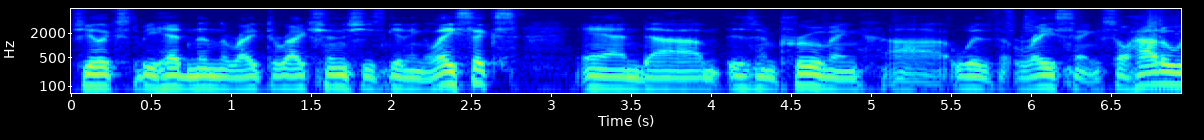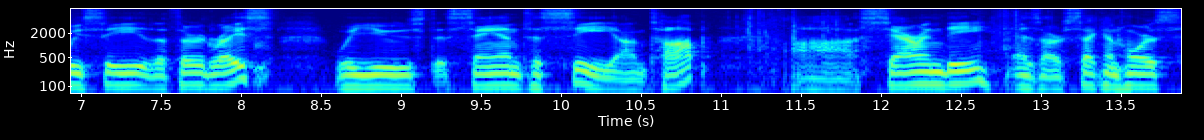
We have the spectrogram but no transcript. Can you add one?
She looks to be heading in the right direction. She's getting Lasix and um, is improving uh, with racing. So, how do we see the third race? We used Sand to Sea on top, uh, Sarandy as our second horse,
